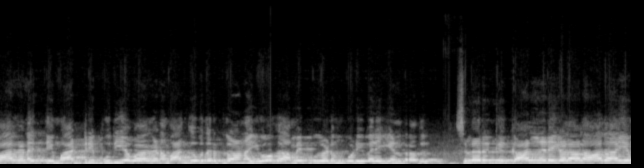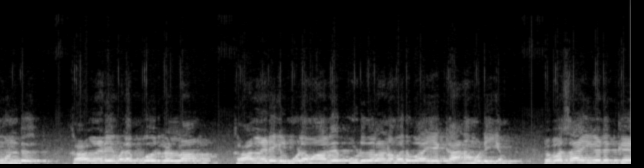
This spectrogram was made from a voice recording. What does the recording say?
வாகனத்தை மாற்றி புதிய வாகனம் வாங்குவதற்கான யோக அமைப்புகளும் கூடி வருகின்றது. சிலருக்கு கால்நடைகளால் ஆதாயம் உண்டு. கால்நடை வளர்ப்பவர்கள்லாம் கால்நடைகள் மூலமாக கூடுதலான வருவாயை காண முடியும். விவசாயிகளுக்கு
